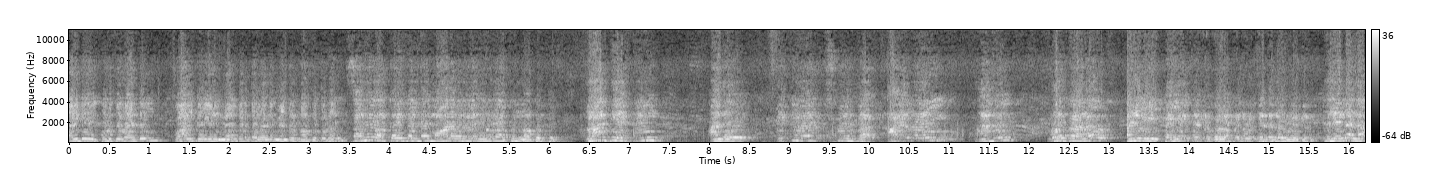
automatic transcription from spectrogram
கல்வியை கொடுக்க வேண்டும் வாழ்க்கையில் மேம்படுத்த வேண்டும் என்ற நோக்கத்துடன் சமூக அக்கறை கொண்ட மாணவர்களை உருவாக்கும் நோக்கத்தில். அந்த ஸ்கூல் பேக் மரங்களை அது உனக்கான பள்ளி பையன் பெற்றுக்கொள்ளும் அப்படின்னு ஒரு திட்டத்தை உருவாக்கிறது இதுல என்னன்னா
